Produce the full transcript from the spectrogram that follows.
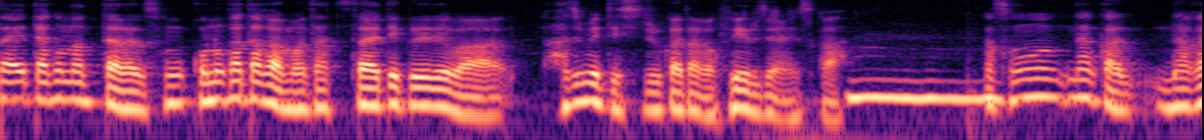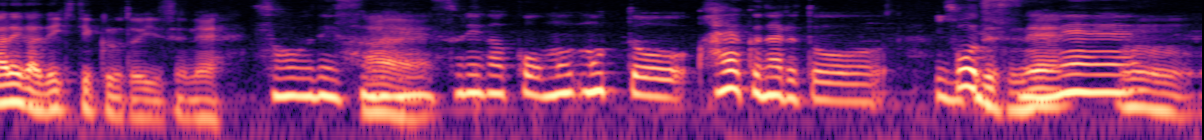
伝えたくなったら、その、この方がまた伝えてくれれば、初めて知る方が増えるじゃないですかう。んそのなんか流れができてくるといいですよね。そうですね、はいそれがこうも、もっと早くなるといいですね。そうですね。うん。うん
